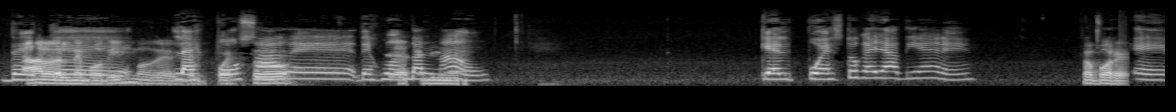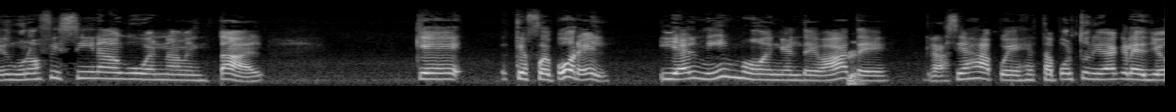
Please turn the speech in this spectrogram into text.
de ah, que la esposa de, de, Juan Dalmau, que el puesto que ella tiene en una oficina gubernamental, que, que, fue por él. Y él mismo en el debate, gracias a pues esta oportunidad que le dio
